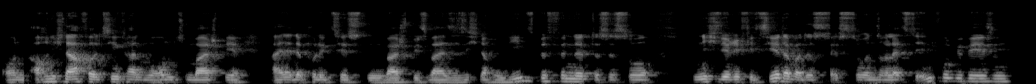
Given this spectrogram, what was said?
und auch nicht nachvollziehen kann, warum zum Beispiel einer der Polizisten beispielsweise sich noch im Dienst befindet. Das ist so nicht verifiziert, aber das ist so unsere letzte Info gewesen.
